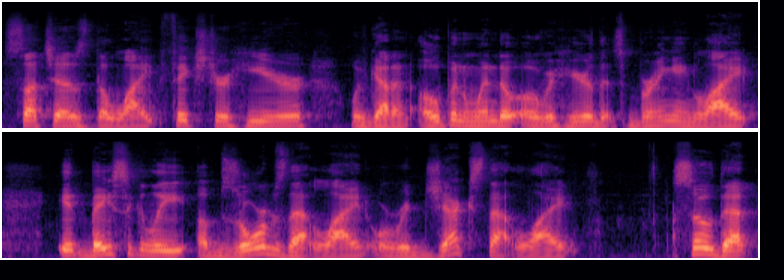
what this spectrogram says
such as the light fixture here, we've got an open window over here that's bringing light, it basically absorbs that light or rejects that light so that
